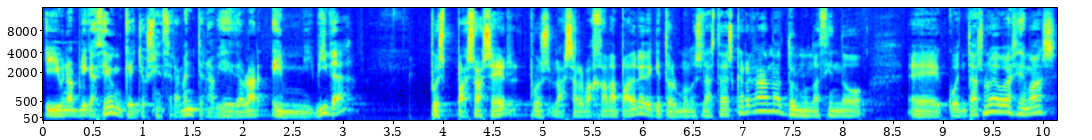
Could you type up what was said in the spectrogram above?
y una aplicación que yo sinceramente no había ido a hablar en mi vida, pues pasó a ser pues la salvajada padre de que todo el mundo se la está descargando, todo el mundo haciendo eh, cuentas nuevas y demás.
